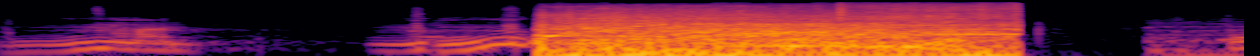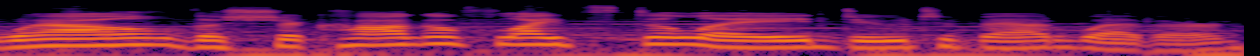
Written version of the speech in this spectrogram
Mm-hmm. Well, the Chicago flight's delayed due to bad weather.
